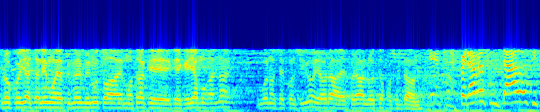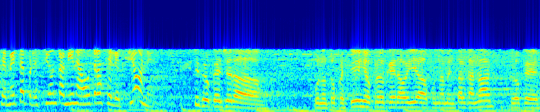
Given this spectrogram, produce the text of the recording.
Creo que ya salimos del primer minuto a demostrar que, que queríamos ganar. Y bueno, se consiguió y ahora esperar los otros resultados. ¿no? Eso, esperar resultados y se mete presión también a otras selecciones. Sí, creo que eso era por nuestro prestigio. Creo que era hoy día fundamental ganar. Creo que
